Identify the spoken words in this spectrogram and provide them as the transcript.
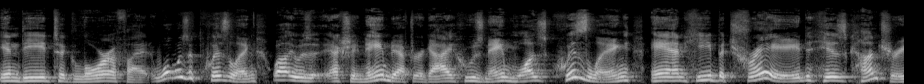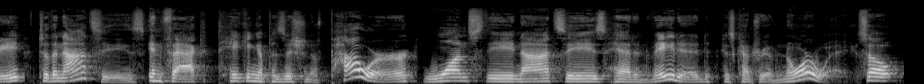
indeed to glorify it. What was a quisling? Well, it was actually named after a guy whose name was Quisling, and he betrayed his country to the Nazis. In fact, taking a position of power once the Nazis had invaded his country of Norway. So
